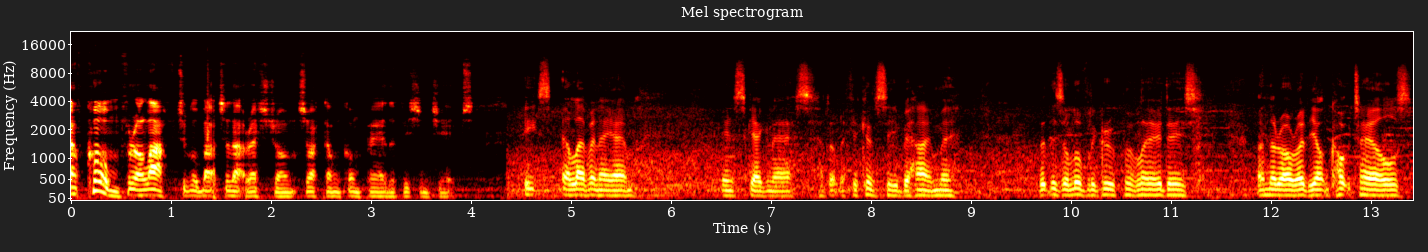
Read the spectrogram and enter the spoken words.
have come for a laugh to go back to that restaurant so I can compare the fish and chips. It's 11am in Skegness. I don't know if you can see behind me, but there's a lovely group of ladies and they're already on cocktails.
